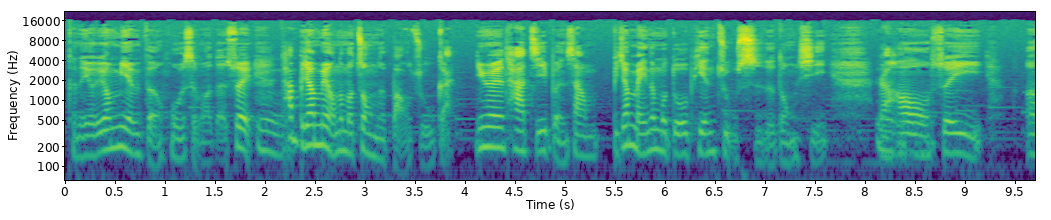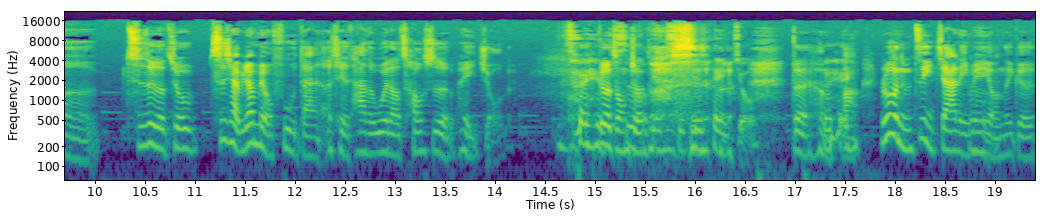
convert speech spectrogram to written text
可能有用面粉或什么的，所以它比较没有那么重的饱足感，因为它基本上比较没那么多偏主食的东西，然后所以呃。吃这个就吃起来比较没有负担，而且它的味道超适合配酒的，对，各种酒都吃配酒，对，很棒。如果你们自己家里面有那个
